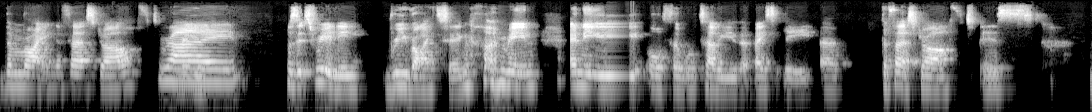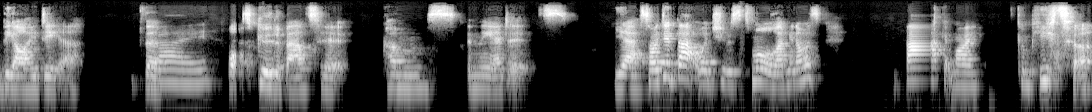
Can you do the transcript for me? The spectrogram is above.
than writing a first draft right because it's really rewriting i mean any author will tell you that basically uh, the first draft is the idea the right. what's good about it comes in the edits. Yeah, so I did that when she was small. I mean, I was back at my computer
